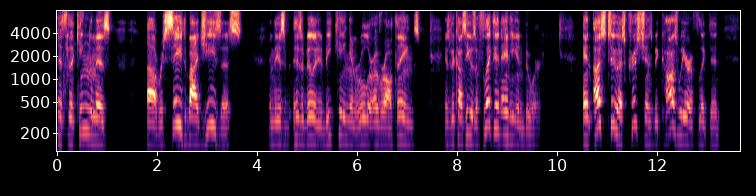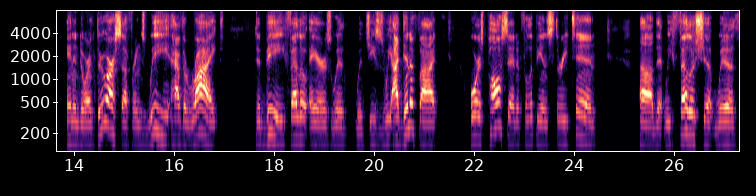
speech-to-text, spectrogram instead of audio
It's the kingdom is uh, received by Jesus and his, his ability to be king and ruler over all things is because he was afflicted and he endured. And us too, as Christians, because we are afflicted and enduring through our sufferings, we have the right to be fellow heirs with, with Jesus. We identify, or as Paul said in Philippians 3:10, uh, that we fellowship with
